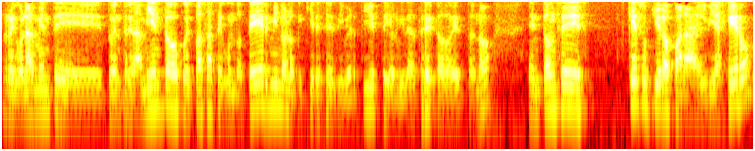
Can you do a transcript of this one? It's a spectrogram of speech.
regularmente tu entrenamiento pues pasa a segundo término, lo que quieres es divertirte y olvidarte de todo esto, ¿no? Entonces, ¿qué sugiero para el viajero?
